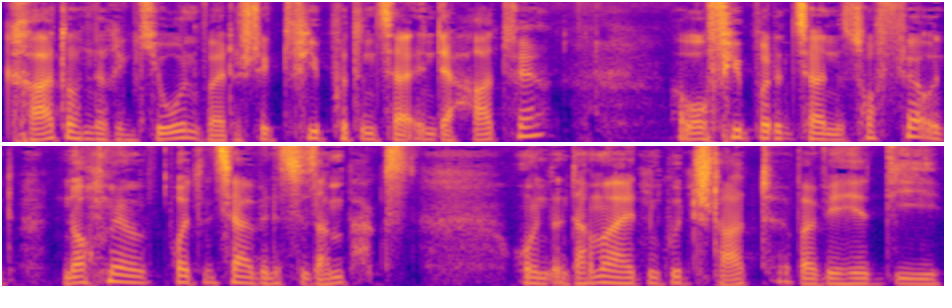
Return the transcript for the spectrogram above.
gerade auch in der Region, weil da steckt viel Potenzial in der Hardware, aber auch viel Potenzial in der Software und noch mehr Potenzial, wenn du es zusammenpackst. Und, und da haben wir halt einen guten Start, weil wir hier die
